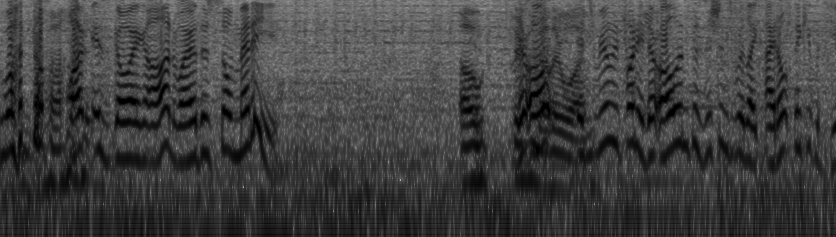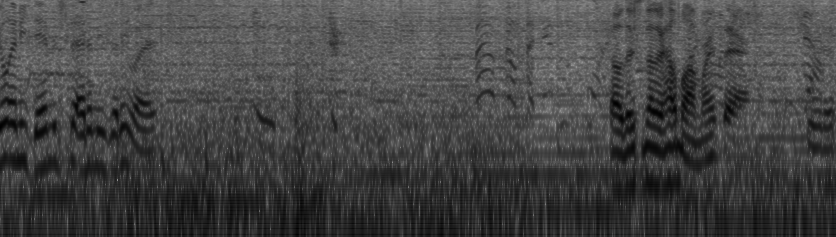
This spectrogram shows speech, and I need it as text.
What the fuck is going on? Why are there so many? Oh, there's They're all. another one. It's really funny. They're all in positions where like I don't think it would deal any damage to enemies anyway. Oh, there's another hell bomb right there. Shoot it.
